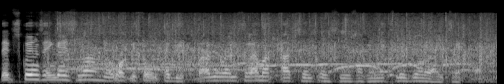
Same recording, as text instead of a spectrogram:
tips ko yun sa inyo guys, no? huwag itong ikabit. Maraming maraming salamat at siyempre see you sa aking next video. Right, check.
